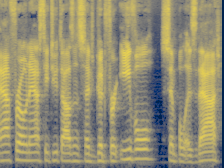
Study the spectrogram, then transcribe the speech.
Afro Nasty 2000 said, good for evil. Simple as that.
